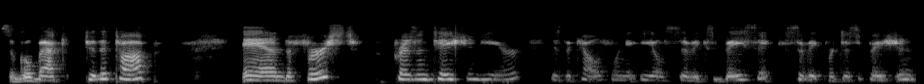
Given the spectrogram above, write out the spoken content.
So go back to the top. And the first presentation here is the California EL Civics Basic Civic Participation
